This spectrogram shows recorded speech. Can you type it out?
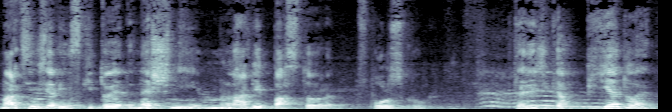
Marcin Želínský to je dnešní mladý pastor v Polsku, který říká, pět let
